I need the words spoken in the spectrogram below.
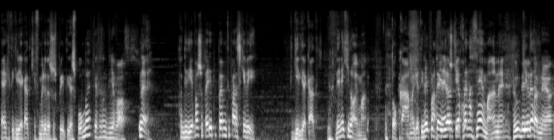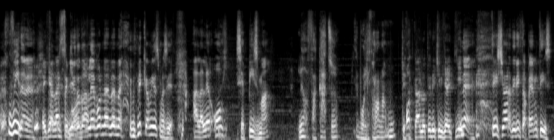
έρχεται η Κυριακάτικη εφημερίδα στο σπίτι, ας πούμε. Και θες να τη διαβάσεις. Ναι. Θα τη διαβάσω περίπου Πέμπτη Παρασκευή. Την Κυριακάτικη. δεν έχει νόημα. Το κάνω γιατί είμαι Έχει παρθένος τελειώσει. και έχω ένα θέμα. Ναι. Έχουν τελειώσει Και τα να- νέα. Έχω βίντεο, ναι. Έχει αλλάξει Στο η κινητό μόδα. το βλέπω, ναι, ναι, ναι. Δεν έχει καμία σημασία. Αλλά λέω, όχι, σε πείσμα, λέω, θα κάτσω την πολυθρόνα μου. Και θα κάνω ότι είναι Κυριακή. Ναι, τρει ώρα τη νύχτα Πέμπτης.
